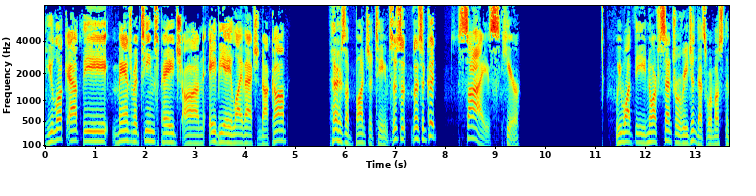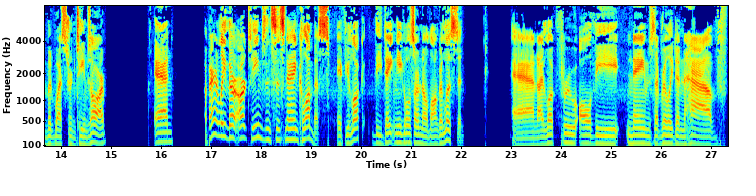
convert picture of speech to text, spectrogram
You look at the management teams page on abaliveaction.com, there's a bunch of teams. There's a, there's a good size here. We want the North Central region, that's where most of the Midwestern teams are. And apparently there are teams in Cincinnati and Columbus. If you look, the Dayton Eagles are no longer listed and I looked through all the names that really didn't have,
